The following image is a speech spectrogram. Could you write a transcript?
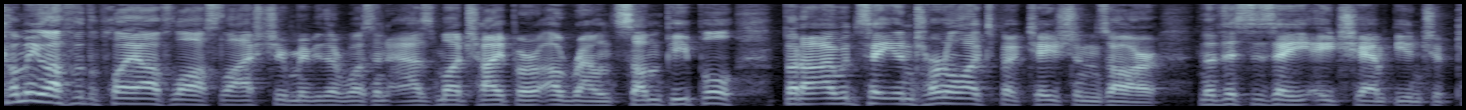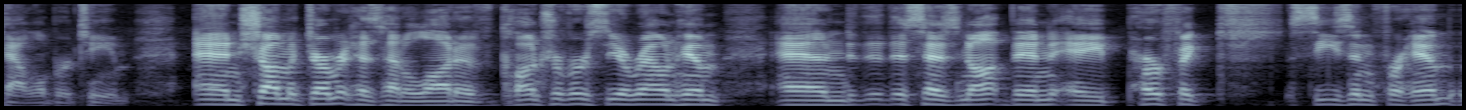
coming off of the playoff loss last year, maybe there wasn't as much hype around some people, but I would say internal expectations are that this is a, a championship caliber team. And Sean McDermott has had a lot of controversy around him, and this has not been a perfect season for him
